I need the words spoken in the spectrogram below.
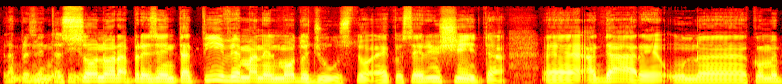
Rappresentative. sono rappresentative ma nel modo giusto. Ecco, sei riuscita eh, a dare un, eh, come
